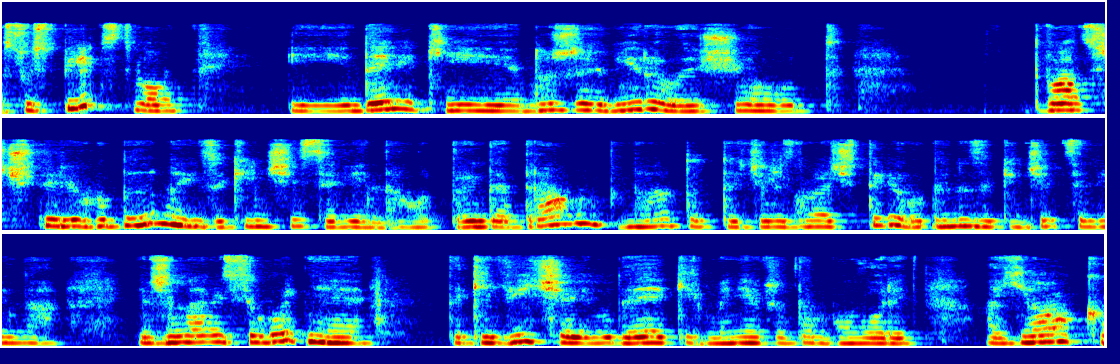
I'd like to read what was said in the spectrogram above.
суспільством, і деякі дуже вірили, що от 24 години і закінчиться війна. От прийде Трамп, да, тобто через 24 години закінчиться війна. І вже навіть сьогодні такі відчай у деяких мені вже там говорять, а як,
